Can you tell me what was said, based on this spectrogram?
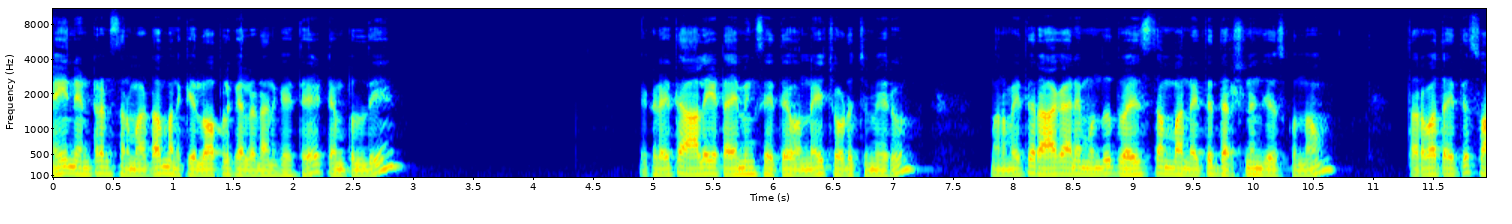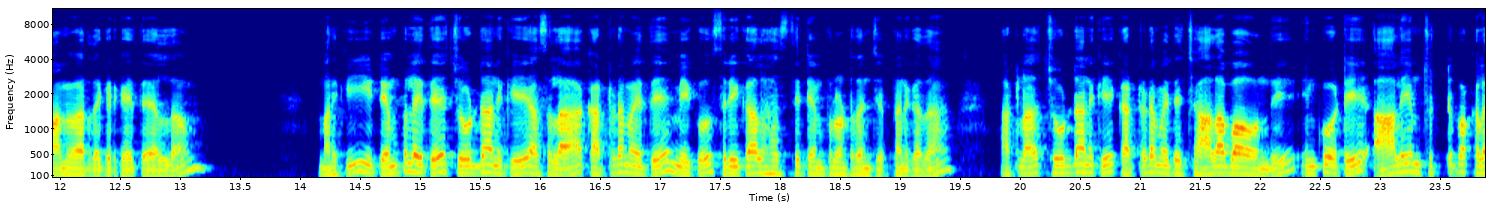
మెయిన్ ఎంట్రన్స్ అనమాట మనకి లోపలికి వెళ్ళడానికి అయితే టెంపుల్ది. ఇక్కడైతే ఆలయ టైమింగ్స్ అయితే ఉన్నాయి. చూడొచ్చు మీరు. మనమైతే రాగానే ముందు ధ్వజస్తంభాన్ని అయితే దర్శనం చేసుకుందాం. తర్వాత అయితే స్వామివారి దగ్గరికి అయితే వెళ్దాం. మనకి ఈ టెంపుల్ అయితే చూడడానికి అసలు కట్టడం అయితే మీకు శ్రీకాళహస్తి టెంపుల్ ఉంటుందని చెప్పాను కదా. అట్లా చూడడానికి కట్టడం అయితే చాలా బాగుంది. ఇంకోటి ఆలయం చుట్టుపక్కల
